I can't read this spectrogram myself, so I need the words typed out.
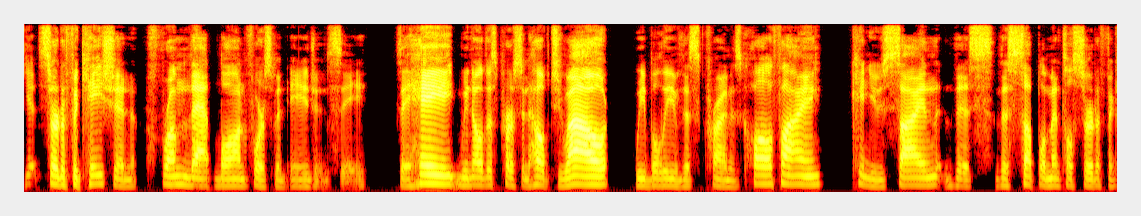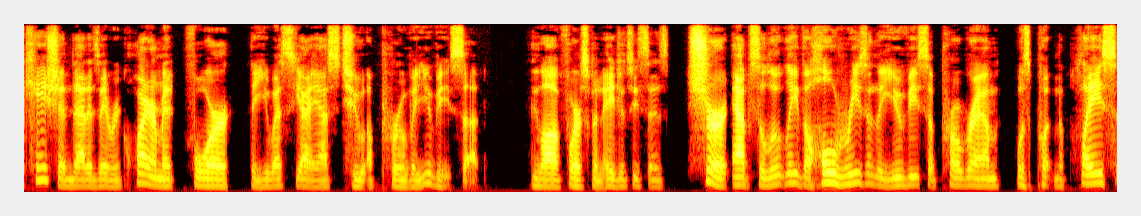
get certification from that law enforcement agency. Say, hey, we know this person helped you out. We believe this crime is qualifying. Can you sign this this supplemental certification that is a requirement for the USCIS to approve a U visa? The law enforcement agency says, sure, absolutely. The whole reason the U visa program was put into place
